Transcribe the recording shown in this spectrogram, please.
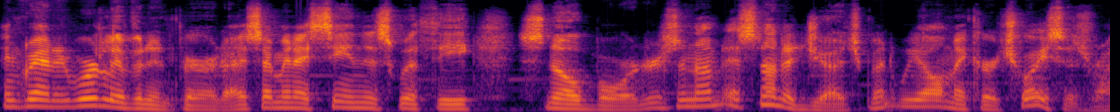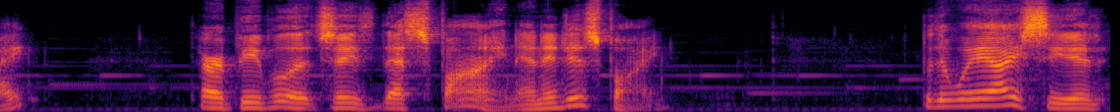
And granted, we're living in paradise. I mean, I've seen this with the snowboarders, and I'm, it's not a judgment. We all make our choices, right? There are people that say that's fine, and it is fine. But the way I see it,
